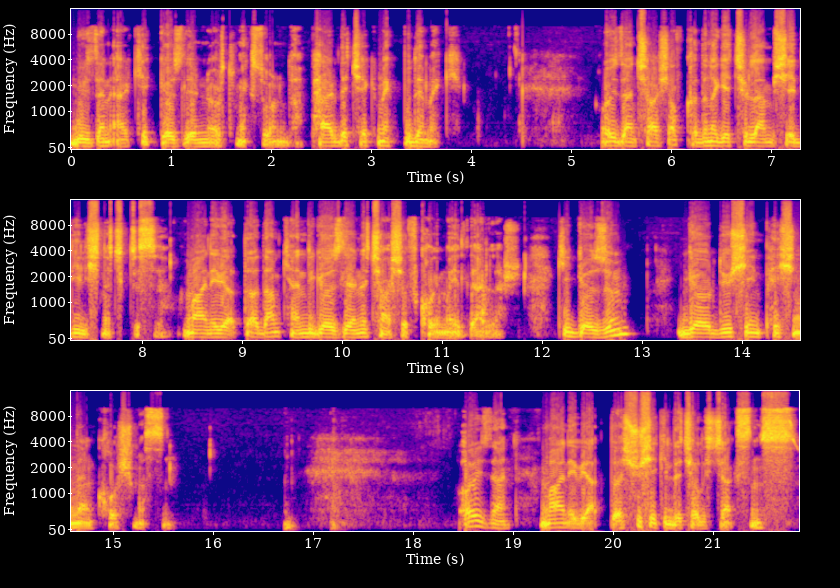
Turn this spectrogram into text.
Bu yüzden erkek gözlerini örtmek zorunda. Perde çekmek bu demek. O yüzden çarşaf kadına geçirilen bir şey değil işin açıkçası. Maneviyatta adam kendi gözlerine çarşafı koymayı derler. Ki gözüm gördüğü şeyin peşinden koşmasın. O yüzden maneviyatta şu şekilde çalışacaksınız.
